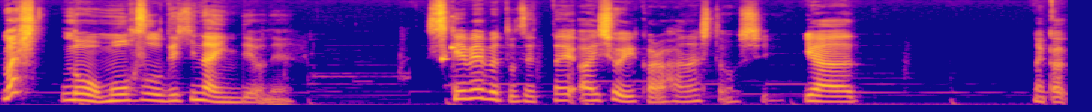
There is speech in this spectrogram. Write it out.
真人の妄想できないんだよね。スケベブと絶対相性いいから話してほしい。いや、なんか、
